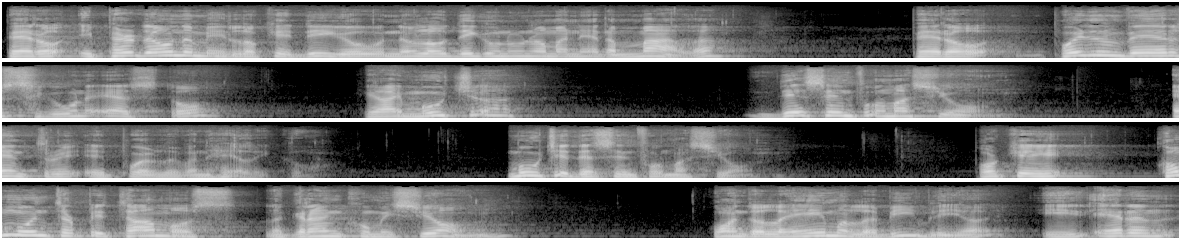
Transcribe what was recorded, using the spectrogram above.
Pero, y perdóname lo que digo, no lo digo en una manera mala, pero pueden ver según esto que hay mucha desinformación entre el pueblo evangélico. Mucha desinformación. Porque, ¿cómo interpretamos la gran comisión cuando leemos la Biblia y eran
